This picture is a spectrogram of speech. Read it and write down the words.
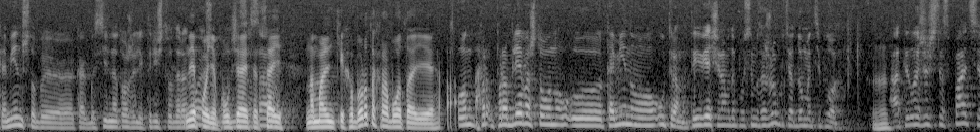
камин, чтобы э, как бы сильно тоже электричество дорогое. Не понял, получается, цей на маленьких оборотах працює. Он, пр- проблема, что он э, камину утром, ты вечером, допустим, зажег, у тебя дома тепло. А ты ложишься спать, э,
